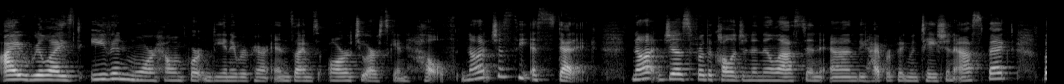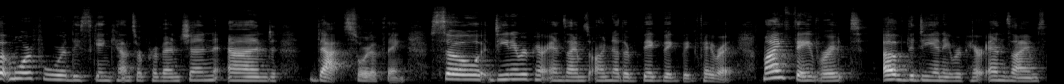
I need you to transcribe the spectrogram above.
I realized even more how important DNA repair enzymes are to our skin health. Not just the aesthetic, not just for the collagen and the elastin and the hyperpigmentation aspect, but more for the skin cancer prevention and that sort of thing. So DNA repair enzymes are another big, big, big favorite. My favorite of the DNA repair enzymes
